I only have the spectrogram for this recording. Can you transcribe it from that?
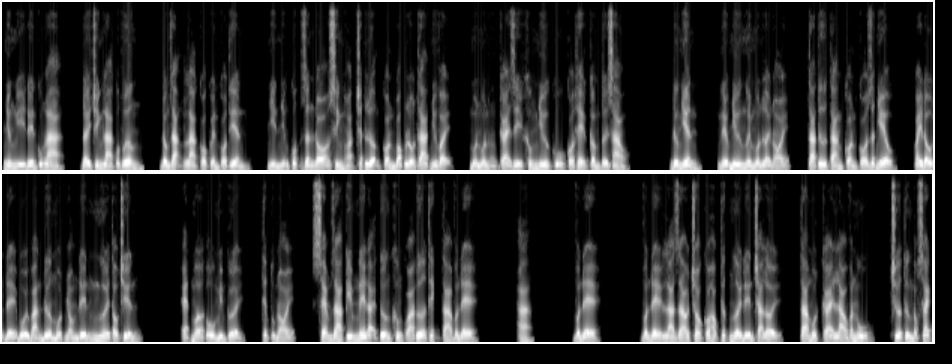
Nhưng nghĩ đến cũng là, đây chính là quốc vương, đồng dạng là có quyền có tiền, nhìn những quốc dân đó sinh hoạt chất lượng còn bóc lột ác như vậy, muốn muốn cái gì không như cũ có thể cầm tới sao? Đương nhiên, nếu như ngươi muốn lời nói ta tư tàng còn có rất nhiều, quay đầu để bồi bàn đưa một nhóm đến ngươi tàu chiến. Smo mỉm cười, tiếp tục nói, xem ra kim nê đại tướng không quá ưa thích ta vấn đề. A, vấn đề? Vấn đề là giao cho có học thức người đến trả lời, ta một cái lao văn ngủ, chưa từng đọc sách,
